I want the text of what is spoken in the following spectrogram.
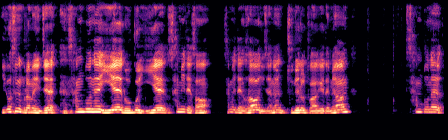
이것은 그러면 이제 3분의 2의 로그 2의 3이 돼서 3이 돼서 이제는 두 개를 더하게 되면 3분의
